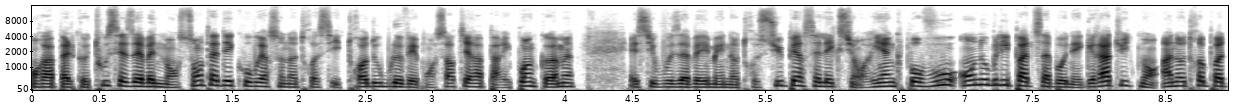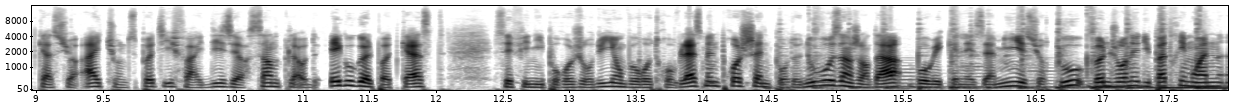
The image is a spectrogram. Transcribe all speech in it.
On rappelle que tous ces événements sont à découvrir sur notre site www.sortiraparis.com. Et si vous avez aimé notre super sélection rien que pour vous, on n'oublie pas de s'abonner gratuitement à notre podcast sur iTunes, Spotify, Deezer, SoundCloud et Google Podcast. C'est fini pour aujourd'hui, on vous retrouve la semaine prochaine pour de nouveaux agendas. Beau week-end les amis et surtout, bonne journée du patrimoine.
